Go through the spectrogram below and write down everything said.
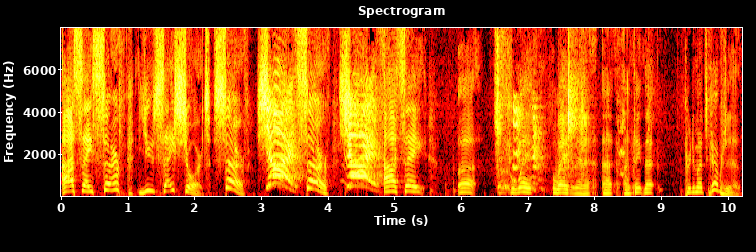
I say surf, you say shorts. Surf, Shorts! surf. Shorts! I say, uh, wait, wait a minute. Uh, I think that pretty much covers it.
